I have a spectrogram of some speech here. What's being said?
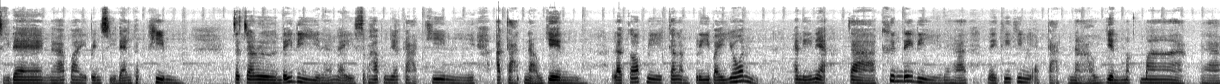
สีแดงนะคะใบเป็นสีแดงทับทิม จะเจริญได้ดีนะในสภาพบรรยากาศที่มีอากาศหนาวเย็น แล้วก็มีกระหล่ำปลีใบย่น อันนี้เนี่ยจะขึ้นได้ดีนะคะในที่ที่มีอากาศหนาวเย็นมากๆนะคะ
